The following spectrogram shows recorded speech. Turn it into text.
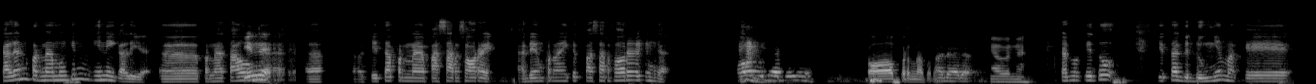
kalian pernah mungkin ini kali ya, eh, pernah tahu Ini- nggak? eh, kita pernah pasar sore. Ada yang pernah ikut pasar sore nggak? Oh, iya dulu. Oh pernah pernah. Ada ada. Nggak pernah. Kan waktu itu kita gedungnya pakai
